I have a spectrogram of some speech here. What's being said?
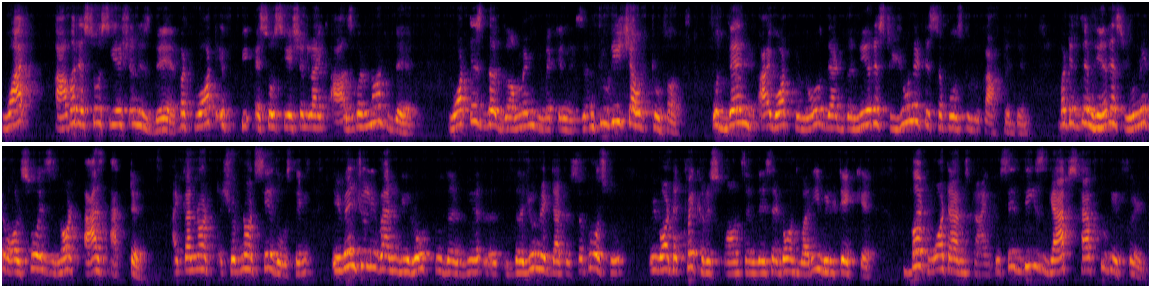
Why? Our association is there. But what if the association like ours were not there? What is the government mechanism to reach out to her? So then I got to know that the nearest unit is supposed to look after them. But if the nearest unit also is not as active, I cannot, should not say those things. Eventually, when we wrote to the, the unit that was supposed to, we got a quick response and they said, don't worry, we'll take care. But what I'm trying to say, these gaps have to be filled.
